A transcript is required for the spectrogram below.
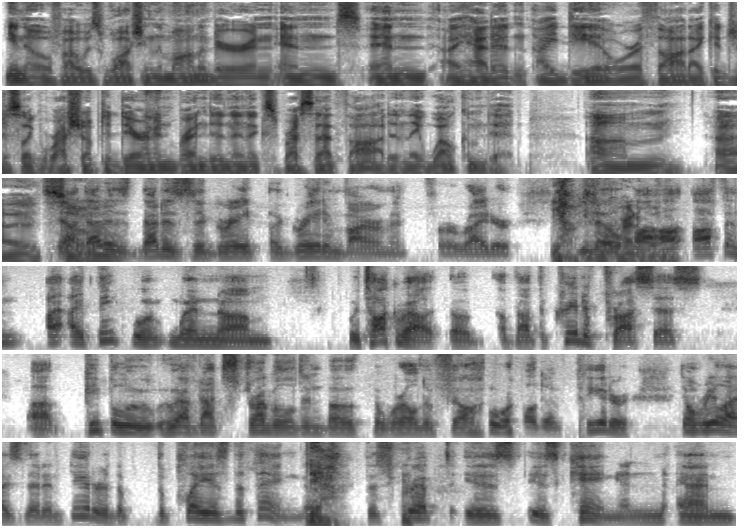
you know if i was watching the monitor and and and i had an idea or a thought i could just like rush up to darren and brendan and express that thought and they welcomed it um uh so yeah, that is that is a great a great environment for a writer. yeah, you know, often I, I think when when um, we talk about uh, about the creative process, uh, people who, who have not struggled in both the world of film and world of theater don't realize that in theater the, the play is the thing. The, Yeah. the script is is king, and and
